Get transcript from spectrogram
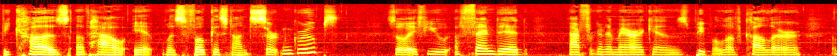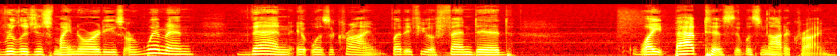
because of how it was focused on certain groups. So if you offended African Americans, people of color, religious minorities, or women, then it was a crime. But if you offended white Baptists, it was not a crime.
